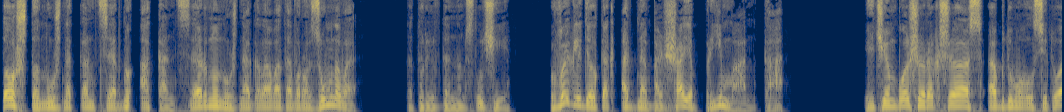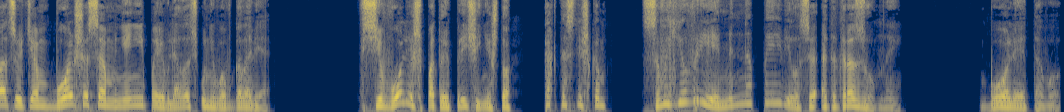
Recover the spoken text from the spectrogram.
то, что нужно концерну, а концерну нужна голова того разумного, который в данном случае выглядел как одна большая приманка. И чем больше Ракшас обдумывал ситуацию, тем больше сомнений появлялось у него в голове. Всего лишь по той причине, что как-то слишком своевременно появился этот разумный. Более того,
